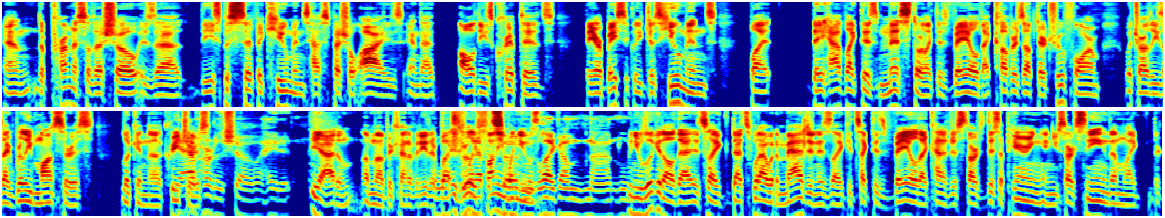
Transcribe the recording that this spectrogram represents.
And the premise of that show is that these specific humans have special eyes and that all these cryptids, they are basically just humans, but they have like this mist or like this veil that covers up their true form, which are these like really monstrous looking uh, Yeah, I've creatures. heard of the show. I hate it. Yeah, I don't. I'm not a big fan of it either. But it's really funny when you was like, I'm not. when you look at all that, it's like that's what I would imagine is like it's like this veil that kind of just starts disappearing, and you start seeing them like their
